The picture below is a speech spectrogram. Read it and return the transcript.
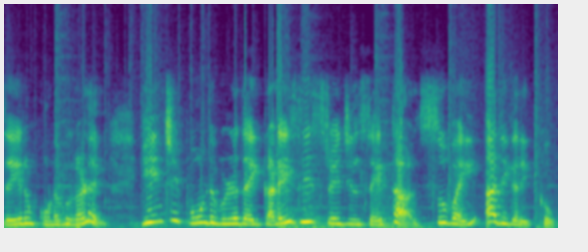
சேரும் உணவுகளில் இஞ்சி பூண்டு விழுதை கடைசி ஸ்டேஜில் சேர்த்தால் சுவை அதிகரிக்கும்.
